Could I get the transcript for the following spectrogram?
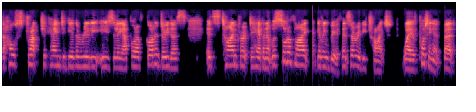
The whole structure came together really easily. I thought, I've got to do this. It's time for it to happen. It was sort of like giving birth. That's a really trite way of putting it, but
